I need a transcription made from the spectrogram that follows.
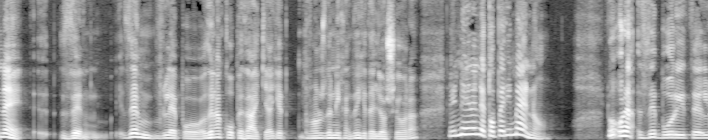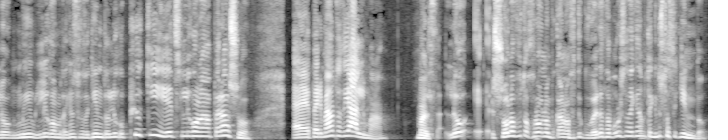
ναι, δεν, δεν βλέπω, δεν ακούω παιδάκια, γιατί προφανώς δεν, δεν είχε τελειώσει η ώρα. Λέει, ναι, ναι, ναι, το περιμένω. Λέω, ωραία, δεν μπορείτε λέω, μη, λίγο να μετακινήσω το αυτοκίνητο, λίγο πιο εκεί, έτσι λίγο να περάσω. Ε, περιμένω το διάλειμμα. Μάλιστα. Λέω, ε, σε όλο αυτό το χρόνο που κάνω αυτή την κουβέντα θα μπορούσα να μετακινήσω το αυτοκίνητο.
